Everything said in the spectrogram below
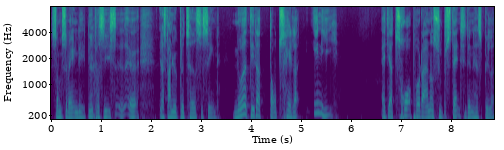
som sædvanligt, lige ja. præcis. Øh, ellers var han jo ikke blevet taget så sent. Noget af det, der dog taler ind i, at jeg tror på, at der er noget substans i den her spiller,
